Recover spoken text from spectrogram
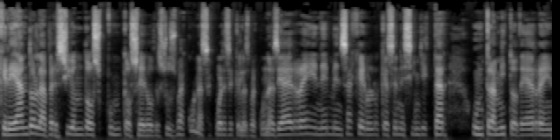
creando la versión 2.0 de sus vacunas. Acuérdense que las vacunas de ARN mensajero lo que hacen es inyectar un tramito de ARN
